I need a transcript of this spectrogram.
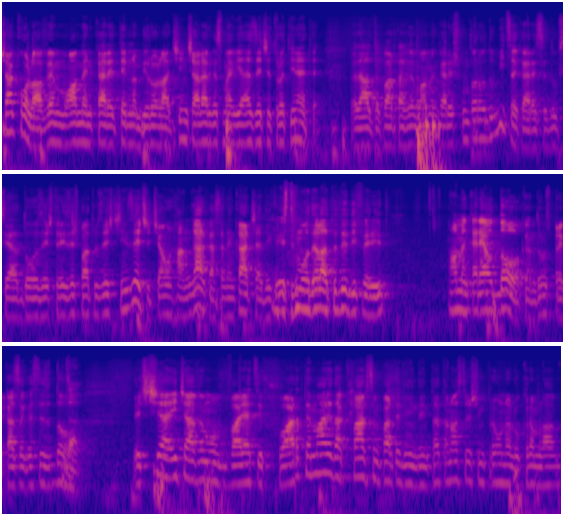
și acolo avem oameni care termină biroul la 5, aleargă să mai ia 10 trotinete. Pe de altă parte avem oameni care își cumpără o dubiță, care se duc să ia 20, 30, 40, 50, ce au un hangar ca să le încarce, adică este un model atât de diferit. Oameni care au două, când drum spre casă găsesc două. Da. Deci și aici avem o variație foarte mare, dar clar sunt parte din identitatea noastră și împreună lucrăm la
